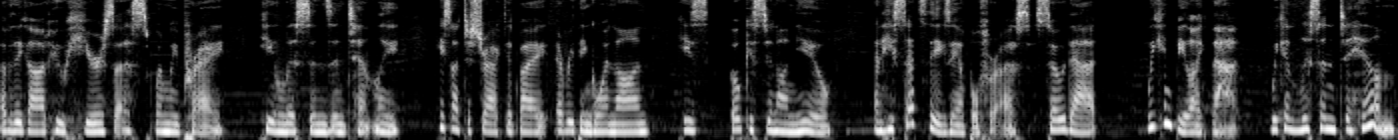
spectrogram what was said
of the God who hears us when we pray. He listens intently. He's not distracted by everything going on, He's focused in on you. And He sets the example for us so that we can be like that. We can listen to Him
